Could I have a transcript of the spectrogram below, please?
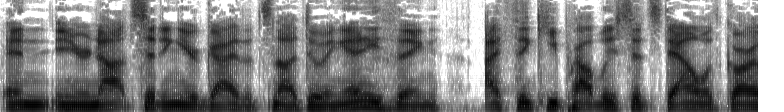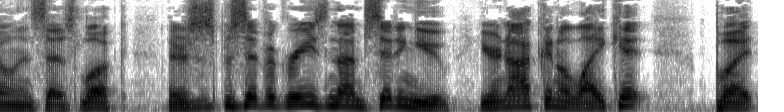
and you're not sitting your guy that's not doing anything. I think he probably sits down with Garland and says, "Look, there's a specific reason I'm sitting you. You're not going to like it, but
